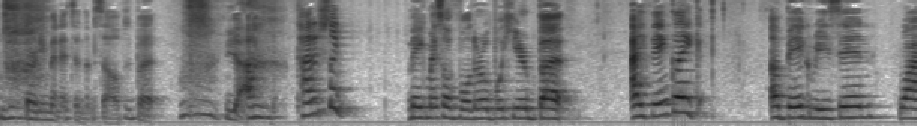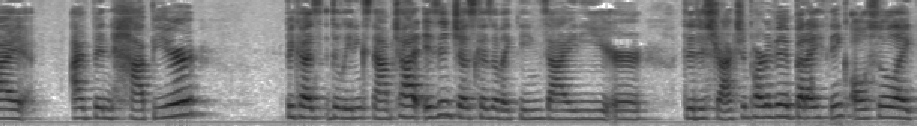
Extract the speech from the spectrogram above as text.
30 minutes in themselves. But Yeah. kind of just like make myself vulnerable here. But I think like a big reason why I've been happier because deleting Snapchat isn't just because of like the anxiety or the distraction part of it, but I think also like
